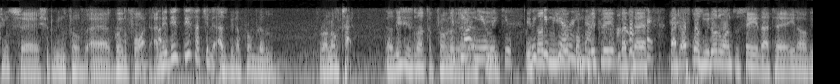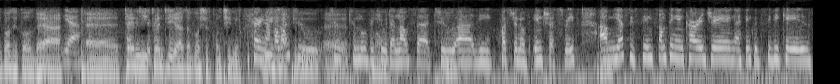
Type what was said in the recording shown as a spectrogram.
things should improve going forward. And this, this actually has been a problem for a long time No, this is not a problem. It's not new with you. It's we not keep new completely, that. but uh, but of course we don't want to say that uh, you know because it was there yeah. uh, 10, 20 continue. years ago should continue. Fair enough. We I want to, to, to, to, move, if you would allow, sir, to uh, the question of interest rates. Um, yes, we've seen something encouraging. I think with CBK's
